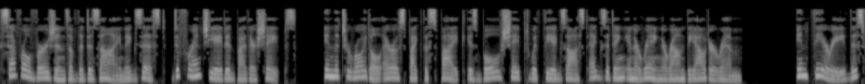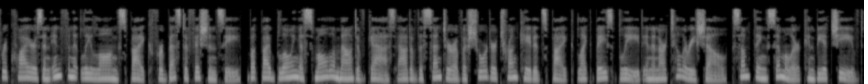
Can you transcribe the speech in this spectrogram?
Several versions of the design exist, differentiated by their shapes. In the toroidal aerospike the spike is bowl-shaped with the exhaust exiting in a ring around the outer rim. In theory this requires an infinitely long spike for best efficiency, but by blowing a small amount of gas out of the center of a shorter truncated spike like base bleed in an artillery shell, something similar can be achieved.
